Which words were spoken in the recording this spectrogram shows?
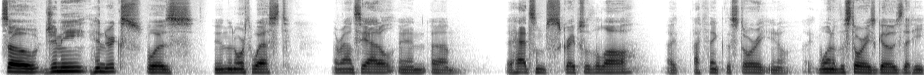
So Jimi Hendrix was in the Northwest around Seattle, and um, had some scrapes with the law. I, I think the story, you know, one of the stories goes that he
